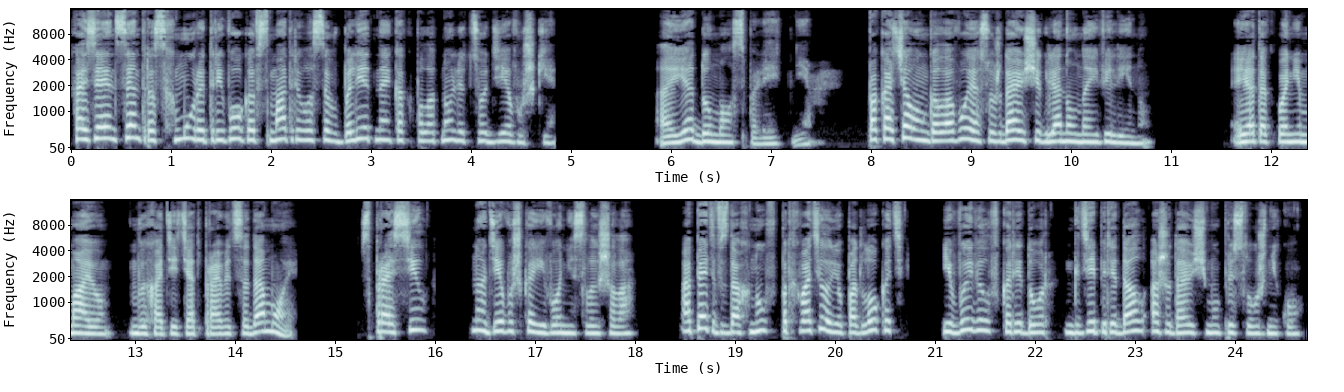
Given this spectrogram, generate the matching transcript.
Хозяин центра с хмурой тревогой всматривался в бледное, как полотно, лицо девушки. А я думал сплетни. Покачал он головой и осуждающий глянул на Эвелину. «Я так понимаю, вы хотите отправиться домой?» Спросил, но девушка его не слышала. Опять вздохнув, подхватил ее под локоть и вывел в коридор, где передал ожидающему прислужнику.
